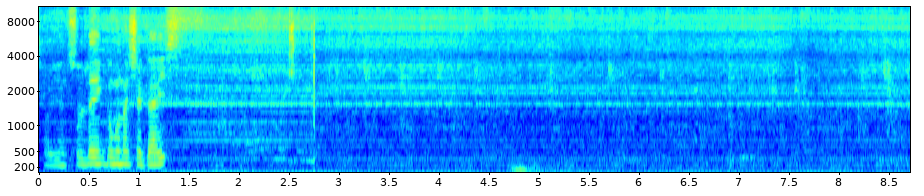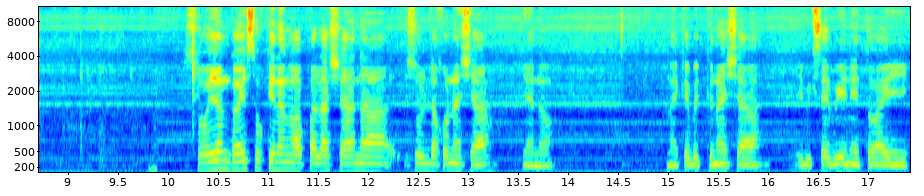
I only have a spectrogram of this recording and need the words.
So, yun, suldahin ko muna siya guys. So, ayan guys, okay na nga pala siya na sulda ko na siya. Yan o. nakikabit ko na siya ibig sabihin nito ay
